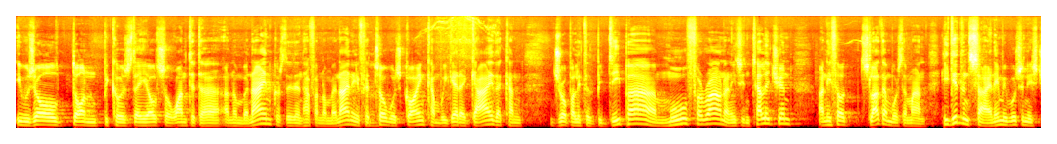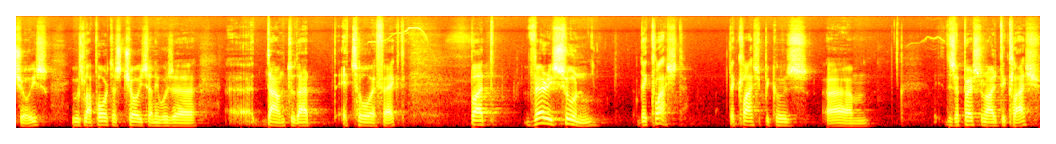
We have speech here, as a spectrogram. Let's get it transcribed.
it was all done because they also wanted a, a number nine because they didn't have a number nine. If Eto'o was going, can we get a guy that can drop a little bit deeper and move around and he's intelligent? And he thought Zlatan was the man. He didn't sign him; it wasn't his choice. It was Laporta's choice, and it was uh, uh, down to that Eto'o effect. But very soon they clashed. They clashed because um, there's a personality clash,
